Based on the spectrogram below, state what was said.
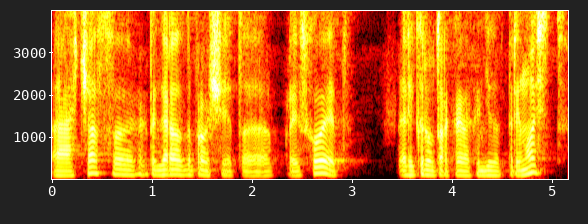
а сейчас э, как-то гораздо проще это происходит рекрутер, когда кандидат приносит,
